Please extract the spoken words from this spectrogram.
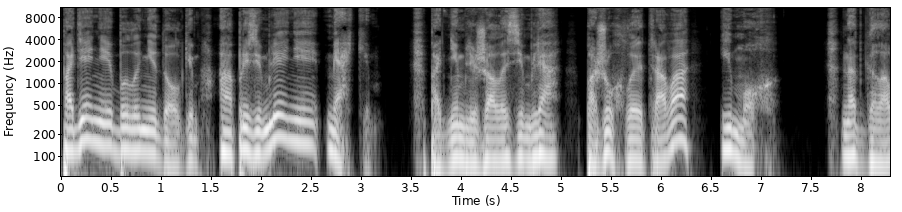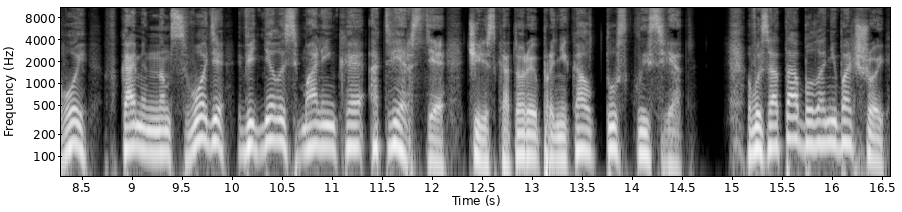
Падение было недолгим, а приземление — мягким. Под ним лежала земля, пожухлая трава и мох. Над головой в каменном своде виднелось маленькое отверстие, через которое проникал тусклый свет. Высота была небольшой,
